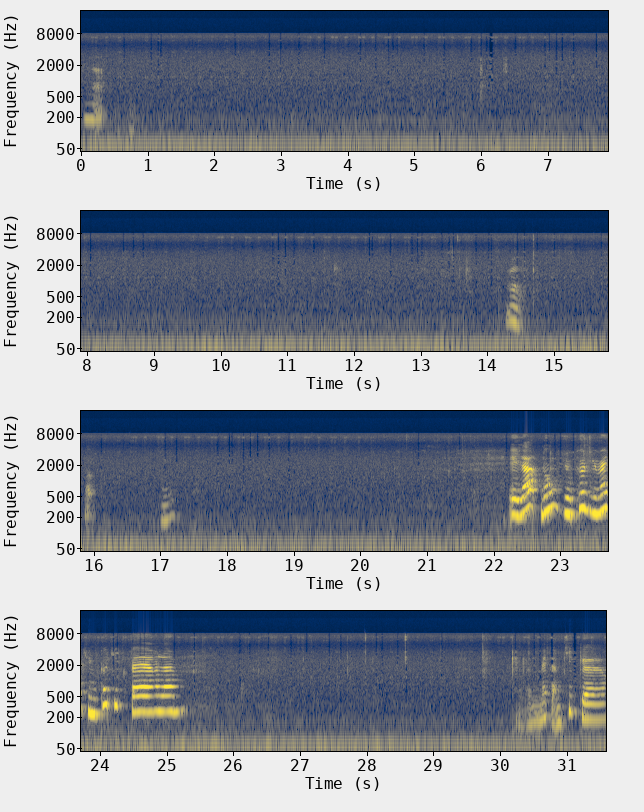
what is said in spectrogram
Voilà. Voilà. Hop. Oui. Et là, donc, je peux lui mettre une petite perle. On va lui mettre un petit cœur.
